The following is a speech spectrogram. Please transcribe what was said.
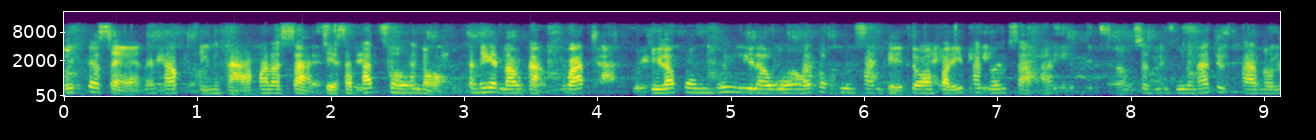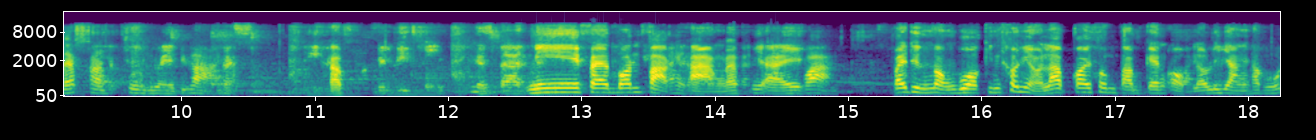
วุฒิกระแสนะครับ สิงหามาลศาสตร์เจษพัฒน์ทรงถนอมคเนศเราหักวัดธีรพงษ์พึ่งลีลาวงศ์แล้วก็คุณพันเขจรปริพันธ์วงศาสดีบุรณะจุฑานนท์และพานคุณเวทิลาครับ มีแฟนบอลฝากถามครับพี่ไอซ์ว่าไปถึงหนองบัวกินข้าวเหนียวลาบก้อยส้มตำแกงออกแล้วหรือยังครับโอ้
